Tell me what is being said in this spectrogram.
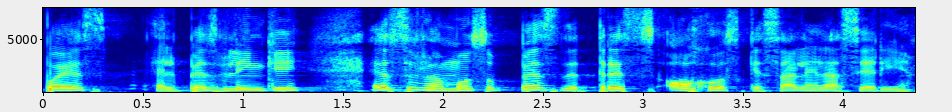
pues el pez Blinky es el famoso pez de tres ojos que sale en la serie.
